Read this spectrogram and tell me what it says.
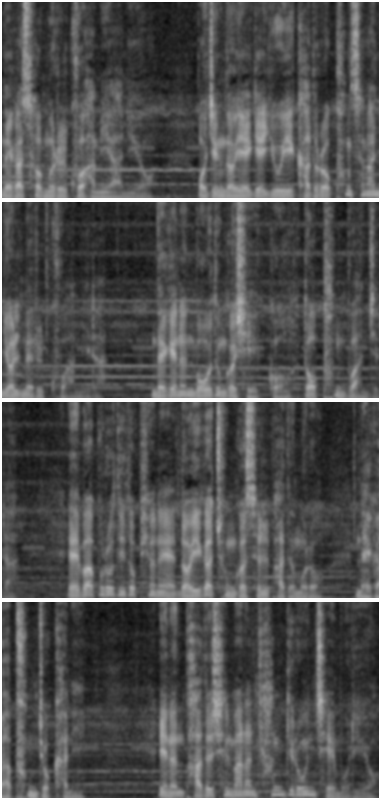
내가 선물을 구함이 아니요 오직 너희에게 유익하도록 풍성한 열매를 구함이라. 내게는 모든 것이 있고 또 풍부한지라. 에바브로디도 편에 너희가 준 것을 받음으로 내가 풍족하니 이는 받으실 만한 향기로운 제물이요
